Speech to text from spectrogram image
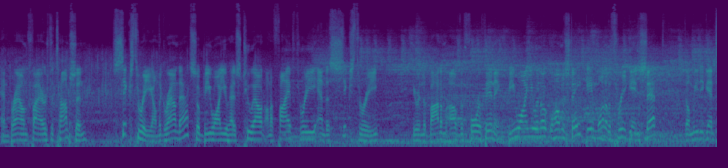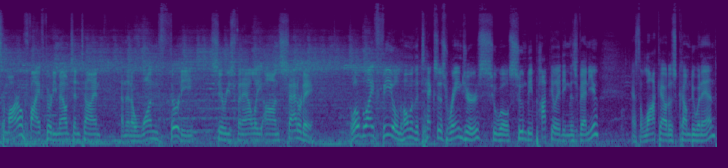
and Brown fires to Thompson. 6 3 on the ground out, so BYU has two out on a 5 3 and a 6 3 here in the bottom of the fourth inning. BYU and Oklahoma State, game one of a three game set. They'll meet again tomorrow, 5.30 Mountain Time, and then a 1.30 series finale on Saturday. Globe Life Field, home of the Texas Rangers, who will soon be populating this venue as the lockout has come to an end.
